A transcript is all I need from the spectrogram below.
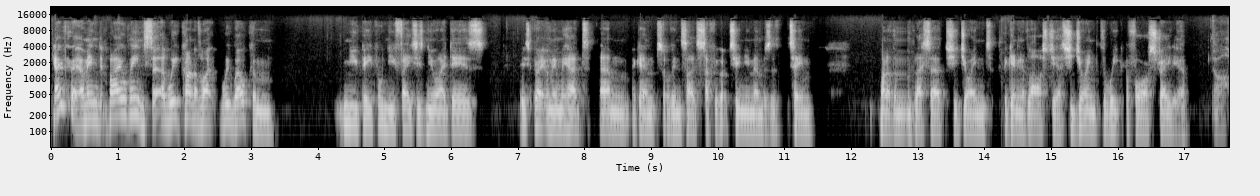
Go for it. I mean, by all means, uh, we kind of like we welcome new people, new faces, new ideas. It's great. I mean, we had um, again sort of inside stuff. We've got two new members of the team. One of them, bless her, she joined beginning of last year. She joined the week before Australia oh,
